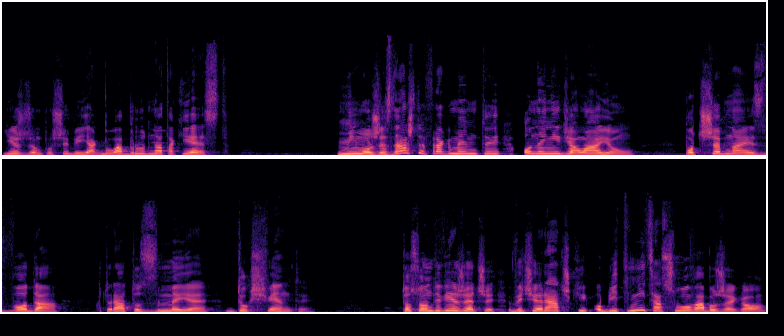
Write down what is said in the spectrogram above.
jeżdżą po szybie, jak była brudna, tak jest. Mimo, że znasz te fragmenty, one nie działają. Potrzebna jest woda, która to zmyje, Duch Święty. To są dwie rzeczy. Wycieraczki, obietnica Słowa Bożego,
